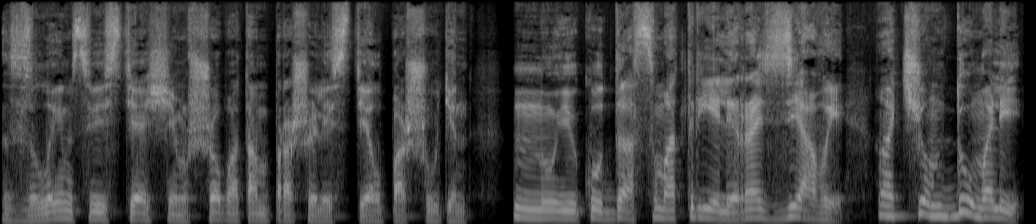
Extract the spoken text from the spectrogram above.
Злым свистящим шепотом прошелестел Пашутин. «Ну и куда смотрели, разявы? О чем думали?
